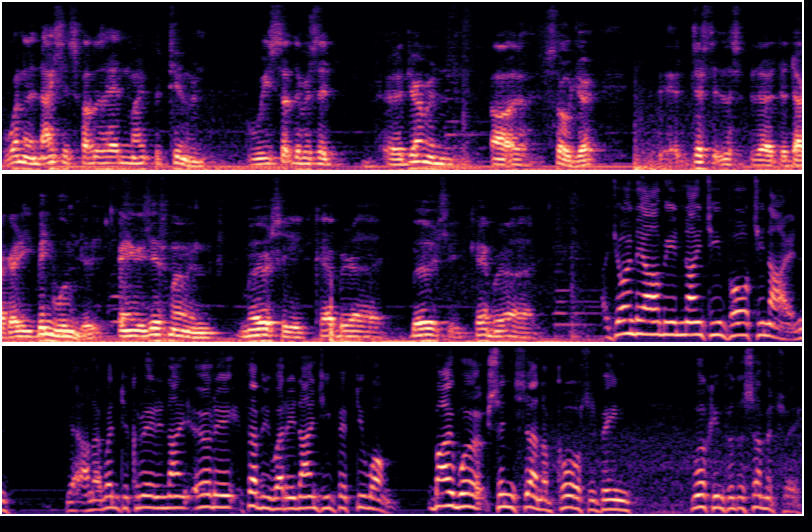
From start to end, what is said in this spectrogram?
One of the nicest fellows I had in my platoon, we said there was a, a German uh, soldier uh, just at the, the, the dugout. He'd been wounded, and he was just moaning, "Mercy, comrade, mercy, comrade." I joined the army in 1949, yeah, and I went to Korea in early February 1951. My work since then, of course, has been working for the cemetery.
